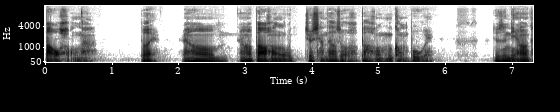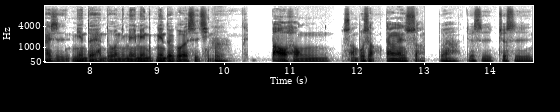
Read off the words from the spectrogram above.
爆红啊？对，然后，然后爆红，我就想到说，哦，爆红很恐怖哎，就是你要开始面对很多你没面面对过的事情。嗯，爆红爽不爽？当然爽，对啊，就是就是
